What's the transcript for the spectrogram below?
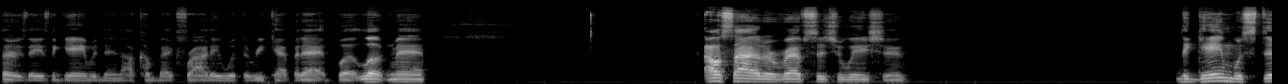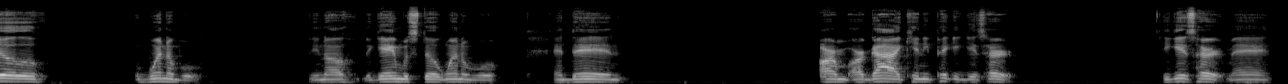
Thursday is the game, and then I'll come back Friday with the recap of that. But look, man, outside of the ref situation, the game was still winnable. You know, the game was still winnable. And then our our guy Kenny Pickett gets hurt. He gets hurt, man.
